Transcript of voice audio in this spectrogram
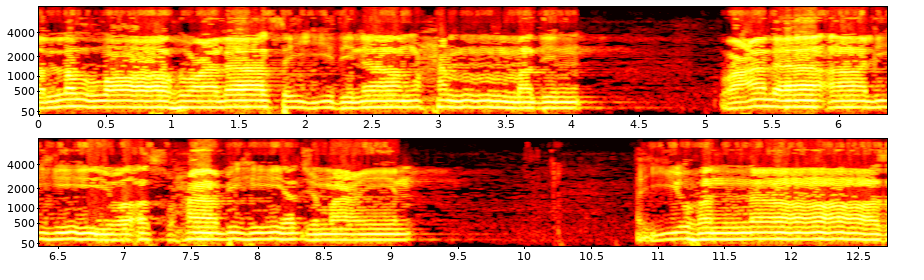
صلى الله على سيدنا محمد وعلى آله وأصحابه أجمعين. أيها الناس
